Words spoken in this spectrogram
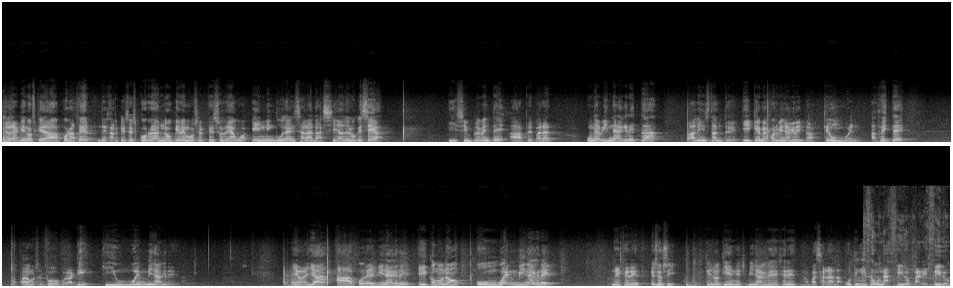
¿Y ahora qué nos queda por hacer? Dejar que se escurra, no queremos exceso de agua en ninguna ensalada, sea de lo que sea, y simplemente a preparar una vinagreta al instante. ¿Y qué mejor vinagreta que un buen aceite Apagamos el fuego por aquí y un buen vinagre. Y ahora ya a poner vinagre. Y como no, un buen vinagre de Jerez. Eso sí, que no tienes vinagre de Jerez, no pasa nada. Utiliza un ácido parecido.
